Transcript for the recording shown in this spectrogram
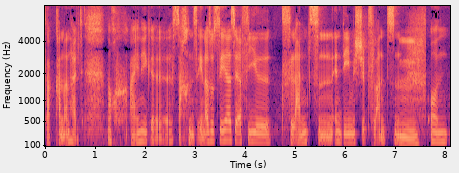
da kann man halt noch einige Sachen sehen. Also sehr, sehr viel Pflanzen, endemische Pflanzen. Mhm. Und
